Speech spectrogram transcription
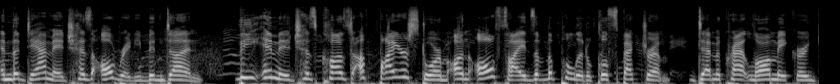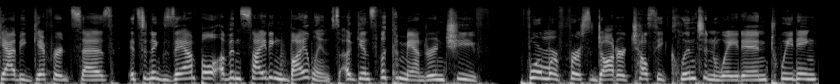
and the damage has already been done. The image has caused a firestorm on all sides of the political spectrum. Democrat lawmaker Gabby Giffords says it's an example of inciting violence against the commander in chief. Former first daughter Chelsea Clinton weighed in, tweeting,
